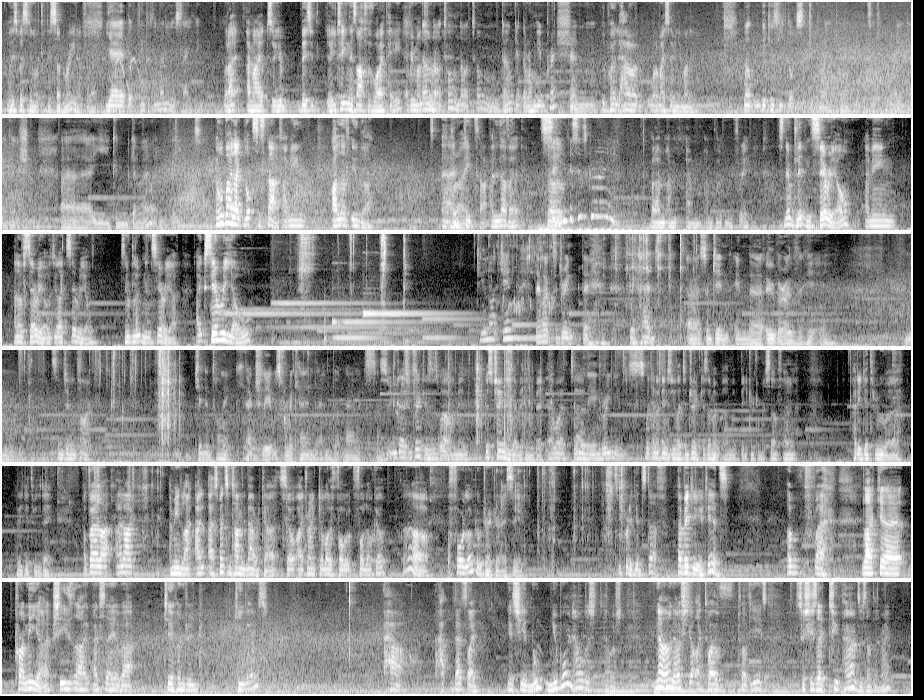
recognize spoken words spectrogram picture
And this place is gonna look like a submarine after that. Yeah, but think of the money you're saving. But I, I might. So you're basically, are you taking this off of what I pay every month? No, not at all, not at all. Don't get the wrong impression. But how? What am I saving you money? Well, because you've got such a great apartment and such a great uh, you can go out and eat. And we'll buy like lots of stuff. I mean, I love Uber and Right. pizza. I love it. So, See, this is great. but I'm I'm I'm I'm gluten free. There's no gluten cereal. I mean, I love cereal. Do you like cereal? There's no gluten in cereal. Like cereal. Do you like gin? They like to drink. They, we had uh, some gin in the Uber over here. Hmm. Some gin and tonic. Gin and tonic. Actually, it was from a can then, but now it's. Um, So you guys are drinkers as well. I mean, this changes everything a bit. How about all uh, the ingredients. what kind of things do you like to drink? Because I'm a I'm a big drinker myself. How, how do you get through? Uh, how do you get through the day? I I like. I mean, like I, I spent some time in America, so I drank a lot of Four, four Loco. Oh, a Four Loco drinker, I see. Some pretty good stuff. How big are your kids? Um, uh, like uh, Crimea, she's like I'd say about two hundred kilos. How, how? That's like, is she a new, newborn? How old is? How old is no, no, she's got like 12, 12 years. So she's like two pounds or something, right?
